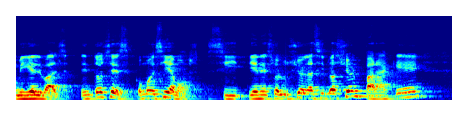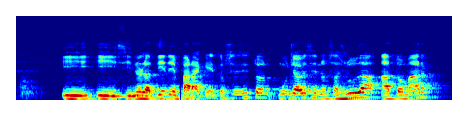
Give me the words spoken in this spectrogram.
Miguel Valls. Entonces, como decíamos, si tiene solución la situación, ¿para qué? Y, si no la tiene, ¿para qué? Entonces esto muchas veces nos ayuda a tomar,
